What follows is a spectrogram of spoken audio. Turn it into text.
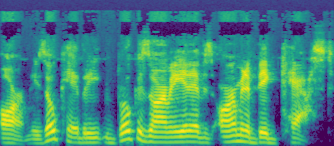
arm. He's okay, but he broke his arm and he had to have his arm in a big cast.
